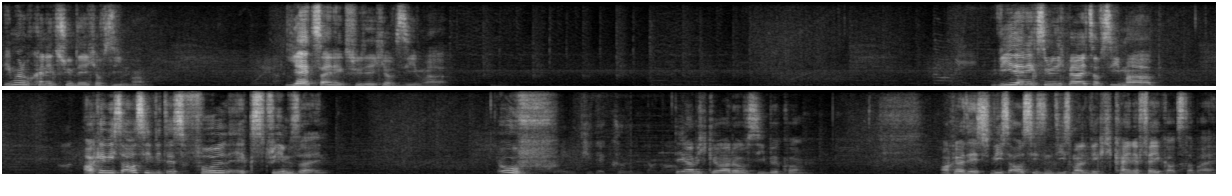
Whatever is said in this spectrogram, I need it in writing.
Immer noch kein Extreme, der ich auf 7 habe. Jetzt ein Extreme, der ich auf 7 habe. Wieder ein Extreme, den ich bereits auf 7 habe. Okay, wie es aussieht, wird es Full Extreme sein. Uff. Den habe ich gerade auf 7 bekommen. Okay, Leute, wie es aussieht, sind diesmal wirklich keine Fake-Outs dabei.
